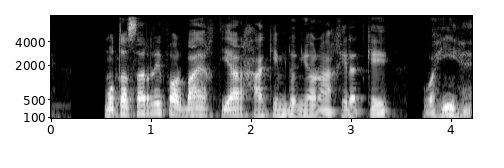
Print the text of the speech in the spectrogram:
متصرف اور با اختیار حاکم دنیا اور آخرت کے وہی ہیں۔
